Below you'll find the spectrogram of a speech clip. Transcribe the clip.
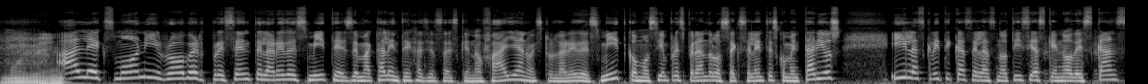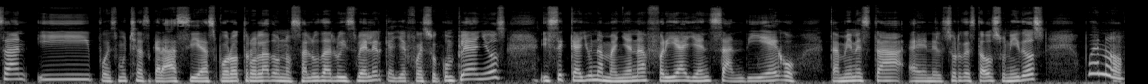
Muy bien. Alex, Moni, Robert, presente Laredo Smith desde McAllen, Texas. Ya sabes que no falla nuestro Laredo Smith, como siempre esperando los excelentes comentarios y las críticas de las noticias que no descansan. Y pues muchas gracias. Por otro lado, nos saluda Luis Veller, que ayer fue su cumpleaños. Dice que hay una mañana fría allá en San Diego. También está en el sur de Estados Unidos. Bueno,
